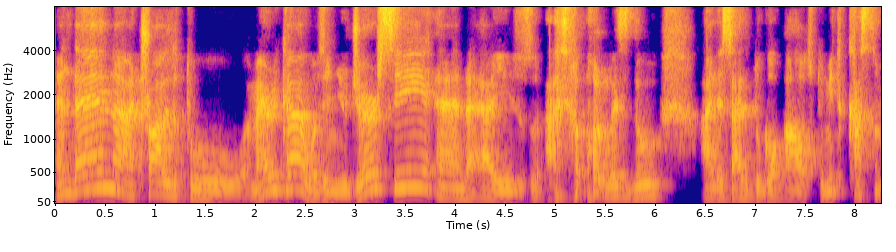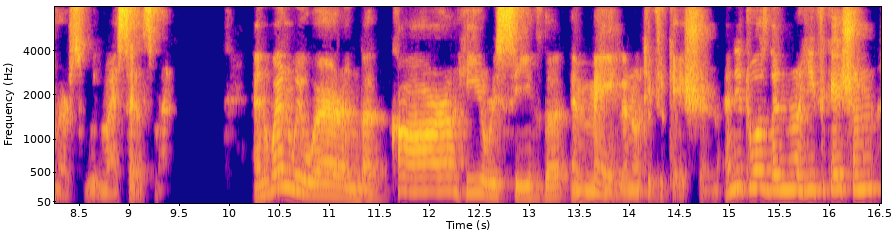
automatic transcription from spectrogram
And then I traveled to America. I was in New Jersey. And I, as I always do, I decided to go out to meet customers with my salesman. And when we were in the car, he received a mail, a notification. And it was the notification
